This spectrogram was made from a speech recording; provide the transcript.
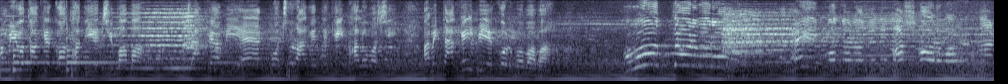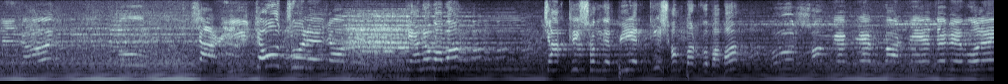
আমিও তাকে কথা দিয়েছি বাবা যাকে আমি এক বছর আগে থেকেই ভালোবাসি। আমি তাকেই বিয়ে করব বাবা। খবরদার বড়। এই কথাটা যদি ভাস্কর বাবুর কানে যায় তো চাকরিটাও চলে যাবে। কেন বাবা? চাকরির সঙ্গে বিয়ের কি সম্পর্ক বাবা? ওর সঙ্গে প্রেম কর বিয়ে দেবে বলে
